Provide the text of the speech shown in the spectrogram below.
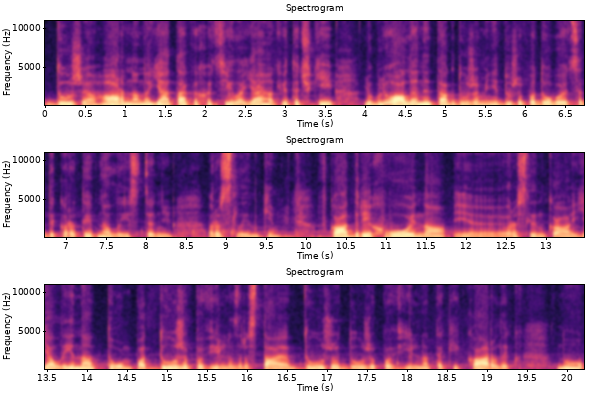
Дуже гарно, але я так і хотіла. Я квіточки люблю, але не так дуже. Мені дуже подобаються декоративно листяні рослинки. В кадрі хвойна е, рослинка ялина томпа дуже повільно зростає, дуже-дуже повільно, такий карлик. Ну,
